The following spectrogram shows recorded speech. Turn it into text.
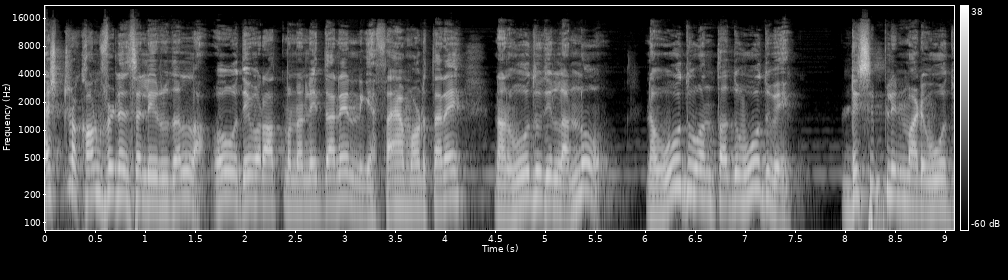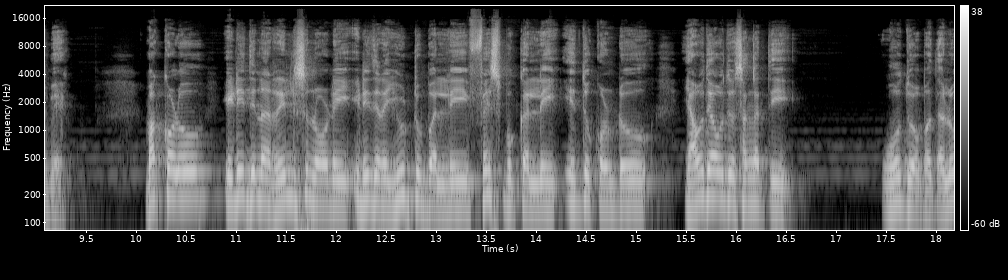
ಎಷ್ಟರ ಕಾನ್ಫಿಡೆನ್ಸಲ್ಲಿ ಇರುವುದಲ್ಲ. ಓ ದೇವರಾತ್ಮನಲ್ಲಿದ್ದಾನೆ ನನಗೆ ಸಹಾಯ ಮಾಡ್ತಾನೆ ನಾನು ಓದುವುದಿಲ್ಲ ಅನ್ನೋ, ನಾವು ಓದುವಂಥದ್ದು ಓದಬೇಕು. ಡಿಸಿಪ್ಲಿನ್ ಮಾಡಿ ಓದಬೇಕು. ಮಕ್ಕಳು ಇಡೀ ದಿನ ರೀಲ್ಸ್ ನೋಡಿ, ಇಡೀ ದಿನ ಯೂಟ್ಯೂಬಲ್ಲಿ ಫೇಸ್ಬುಕ್ಕಲ್ಲಿ ಇದ್ದುಕೊಂಡು ಯಾವುದ್ಯಾವುದು ಸಂಗತಿ ಓದುವ ಬದಲು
